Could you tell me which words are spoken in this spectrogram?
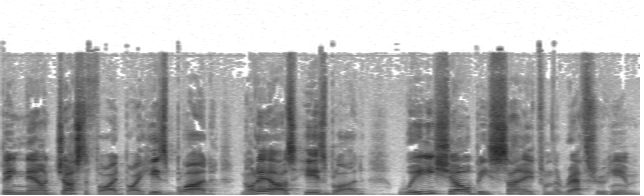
being now justified by his blood, not ours, his blood, we shall be saved from the wrath through him.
